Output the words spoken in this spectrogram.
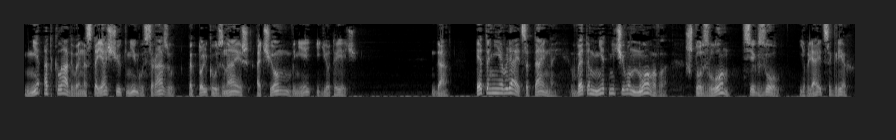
не откладывай настоящую книгу сразу, как только узнаешь, о чем в ней идет речь. Да, это не является тайной, в этом нет ничего нового, что злом всех зол является грех.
